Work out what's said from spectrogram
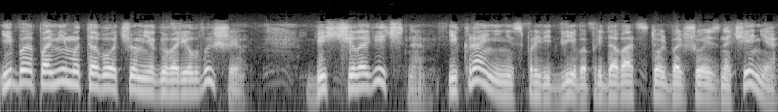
Ибо помимо того, о чем я говорил выше, бесчеловечно и крайне несправедливо придавать столь большое значение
